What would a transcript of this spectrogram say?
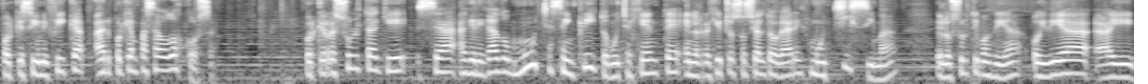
porque significa, porque han pasado dos cosas porque resulta que se ha agregado mucha, se ha inscrito mucha gente en el registro social de hogares, muchísima en los últimos días. Hoy día hay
